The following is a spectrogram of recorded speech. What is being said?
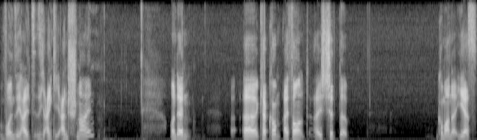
wollen sie halt sich eigentlich anschnallen. Und dann äh, Capcom, I thought I shit the Commander, yes.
